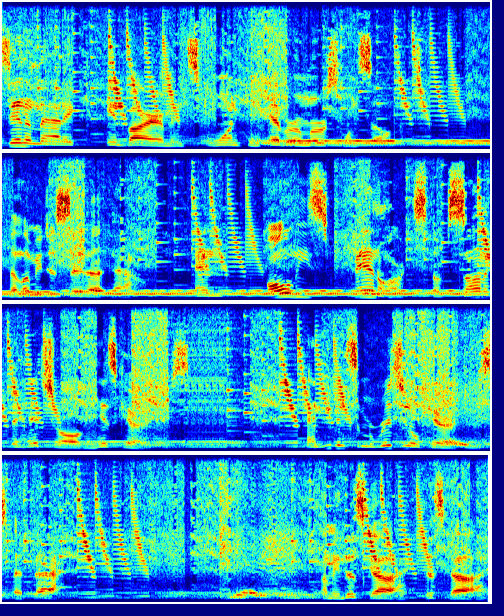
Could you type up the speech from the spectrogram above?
cinematic environments one can ever immerse oneself in. And let me just say that now. And all these fan arts of Sonic the Hedgehog and his characters, and even some original characters at that. I mean, this guy, this guy,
